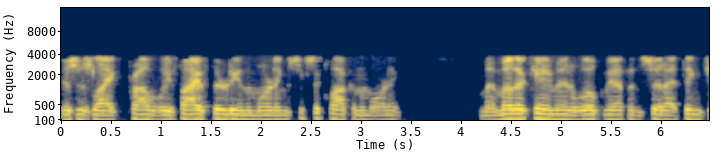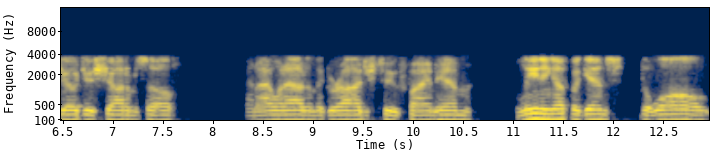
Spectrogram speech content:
this was like probably 5:30 in the morning, six o'clock in the morning. My mother came in and woke me up and said, "I think Joe just shot himself." And I went out in the garage to find him leaning up against the wall,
